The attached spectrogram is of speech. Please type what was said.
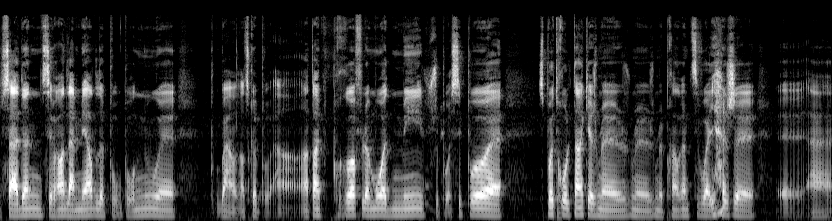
ça donne, c'est vraiment de la merde pour, pour nous. Euh, ben, en tout cas, en, tant que prof, le mois de mai, je sais pas, c'est pas, euh, c'est pas trop le temps que je me, je me, je me prendrais un petit voyage à,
